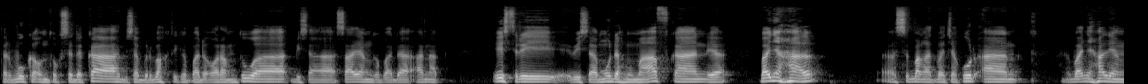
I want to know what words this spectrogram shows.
terbuka untuk sedekah, bisa berbakti kepada orang tua, bisa sayang kepada anak istri, bisa mudah memaafkan ya. Banyak hal semangat baca Quran, banyak hal yang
